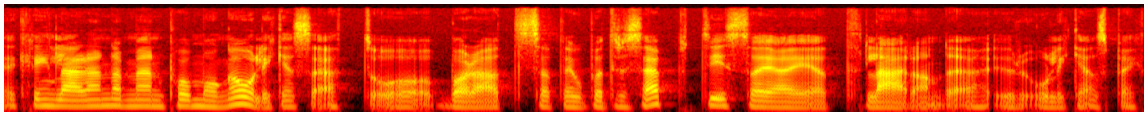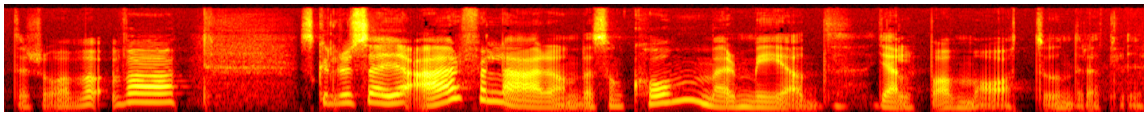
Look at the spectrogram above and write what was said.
eh, kring lärande, men på många olika sätt. Och bara att sätta ihop ett recept gissar jag är ett lärande ur olika aspekter. Så, vad, vad skulle du säga är för lärande som kommer med hjälp av mat under ett liv?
